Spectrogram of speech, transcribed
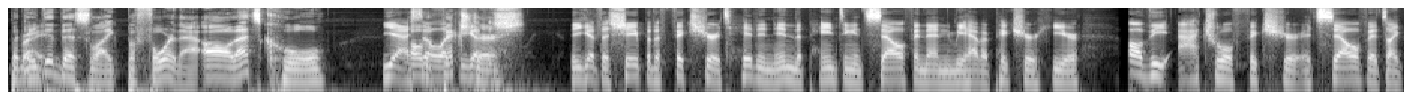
But Right. they did this, like, before that. Oh, that's cool. Yeah, Oh, so like you got the sh- You get the shape of the fixture; it's hidden in the painting itself, and then we have a picture here of the actual fixture itself. It's like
